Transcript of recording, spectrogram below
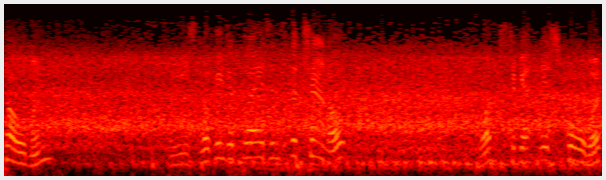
Coleman. He's looking to play it into the channel. Wants to get this forward.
